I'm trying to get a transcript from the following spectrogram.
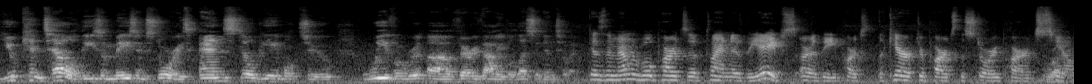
you can tell these amazing stories and still be able to weave a re- uh, very valuable lesson into it. Because the memorable parts of Planet of the Apes are the parts, the character parts, the story parts, you Right. know,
